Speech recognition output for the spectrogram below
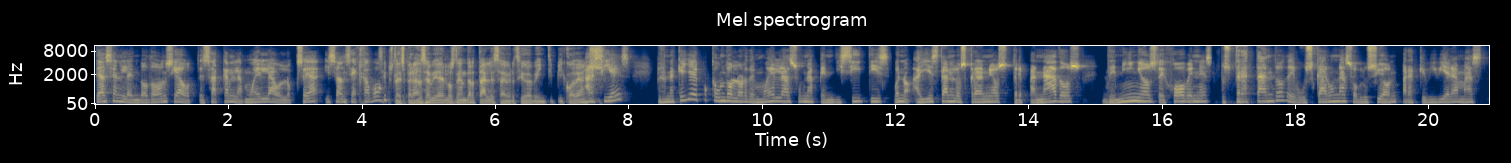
te hacen la endodoncia o te sacan la muela o lo que sea y se acabó. Sí, pues la esperanza de vida de los neandertales haber sido de veintipico de años. Así es. Pero en aquella época un dolor de muelas, una apendicitis, bueno, ahí están los cráneos trepanados de niños, de jóvenes, pues tratando de buscar una solución para que viviera más.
